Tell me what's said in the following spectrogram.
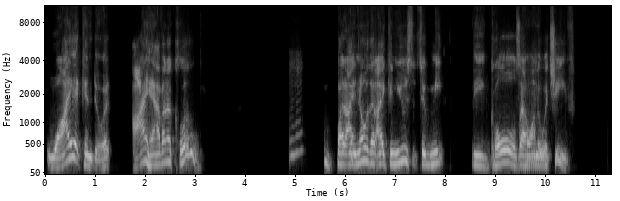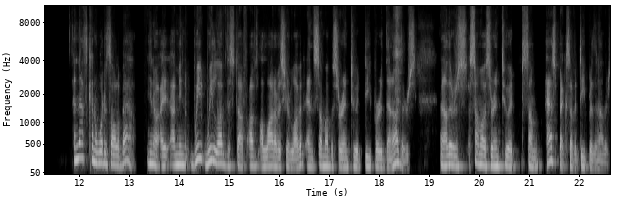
Why it can do it, I haven't a clue. Mm-hmm but I know that I can use it to meet the goals I want to achieve. And that's kind of what it's all about. You know, I, I mean, we we love the stuff. A lot of us here love it, and some of us are into it deeper than others, and others, some of us are into it, some aspects of it deeper than others.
